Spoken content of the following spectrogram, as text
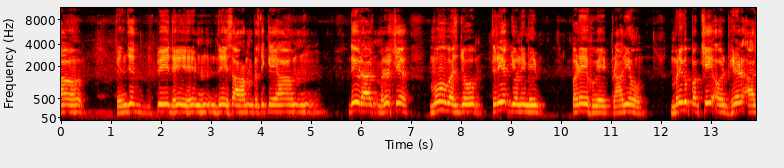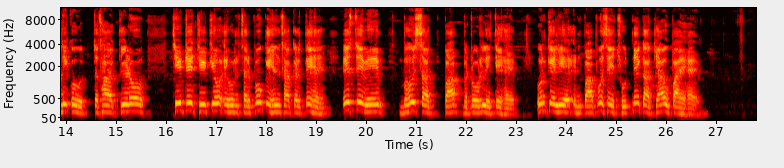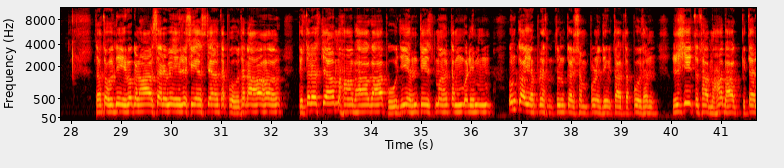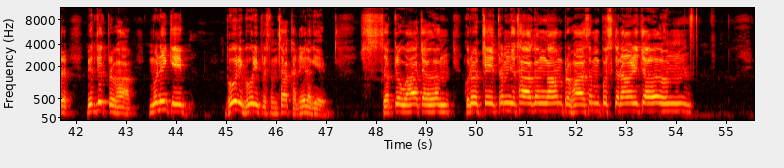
प्रतिक्रिया देवराज, मनुष्य, मोहवश जो त्रियक जोनि में पड़े हुए प्राणियों, मृग पक्षी और भेड़ आदि को तथा कीड़ों चीटे चीटियों एवं सर्पों की हिंसा करते हैं, इससे वे बहुत सा पाप बटोर लेते हैं। उनके लिए इन पापों से छूटने का क्या उपाय है? ततो देवगणा सर्वे ऋषियश्च तपोधना पितरश्च महाभागा पूजयन्ति स्म तम उनका यह प्रश्न सुनकर संपूर्ण देवता तपोधन, ऋषि तथा महाभाग पितर, विद्युत प्रभा, मुनि की भूरी भूरी प्रशंसा करने लगे। शक्रवाच कुरुक्षेत्र यथा गंगा प्रभासम पुष्कराणि च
